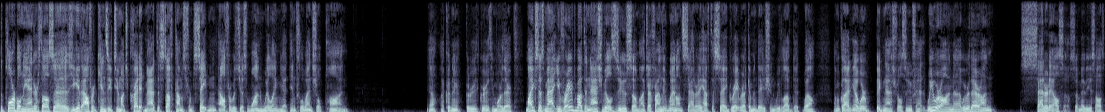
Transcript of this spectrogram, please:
Deplorable Neanderthal says, You give Alfred Kinsey too much credit, Matt. This stuff comes from Satan. Alfred was just one willing yet influential pawn. Yeah, I couldn't agree with you more there. Mike says, Matt, you've raved about the Nashville Zoo so much. I finally went on Saturday. Have to say, great recommendation. We loved it. Well, I'm glad. You know, we're big Nashville Zoo fans. We were on. Uh, we were there on Saturday also, so maybe you saw us.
